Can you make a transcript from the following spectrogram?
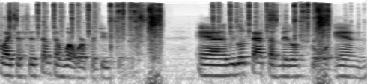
like the systems and what we're producing. And we looked at the middle school and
